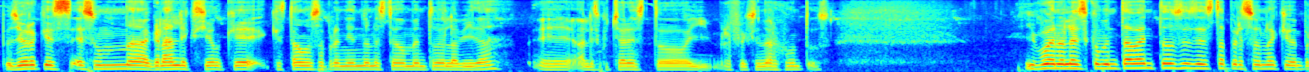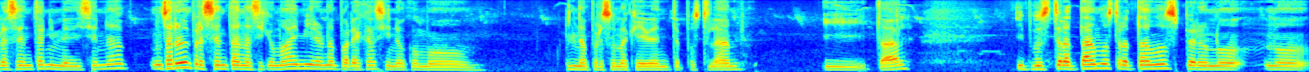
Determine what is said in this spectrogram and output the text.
pues yo creo que es, una gran lección que, estamos aprendiendo en este momento de la vida eh, al escuchar esto y reflexionar juntos. Y bueno, les comentaba entonces de esta persona que me presentan y me dicen, ah, o sea, no me presentan así como, ay, mira una pareja, sino como una persona que vive en Tepoztlán y tal. Y pues tratamos, tratamos, pero no, no,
